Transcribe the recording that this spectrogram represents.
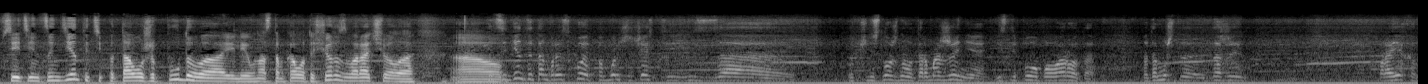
все эти инциденты, типа того же Пудова, или у нас там кого-то еще разворачивало. Э... Инциденты там происходят по большей части из-за очень сложного торможения и слепого поворота. Потому что даже проехав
